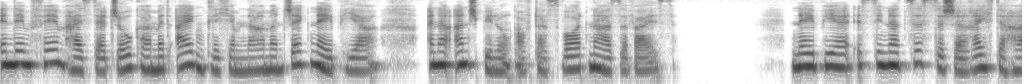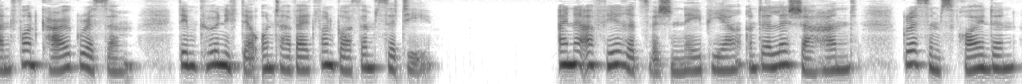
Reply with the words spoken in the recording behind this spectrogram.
In dem Film heißt der Joker mit eigentlichem Namen Jack Napier, eine Anspielung auf das Wort Naseweiß. Napier ist die narzisstische rechte Hand von Carl Grissom, dem König der Unterwelt von Gotham City. Eine Affäre zwischen Napier und Alicia Hunt, Grissoms Freundin,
